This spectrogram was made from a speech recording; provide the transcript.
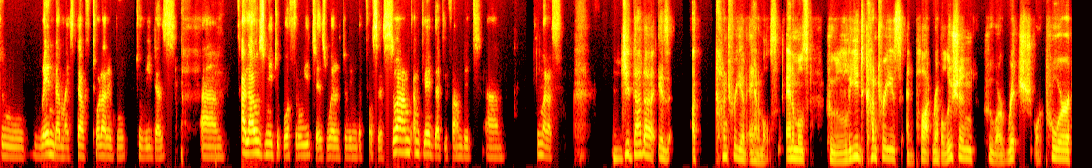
to render my stuff tolerable to readers. Um, allows me to go through it as well during the process. So I'm, I'm glad that you found it um, humorous. Jidada is a country of animals, animals who lead countries and plot revolution, who are rich or poor,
